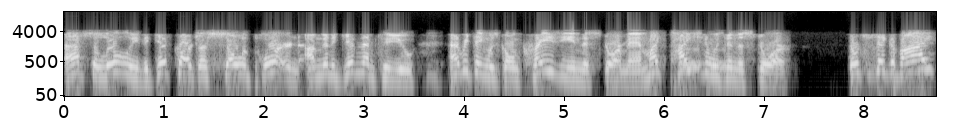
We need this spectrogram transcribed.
Absolutely. The gift cards are so important. I'm going to give them to you. Everything was going crazy in this store, man. Mike Tyson was in the store. Don't you say goodbye?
